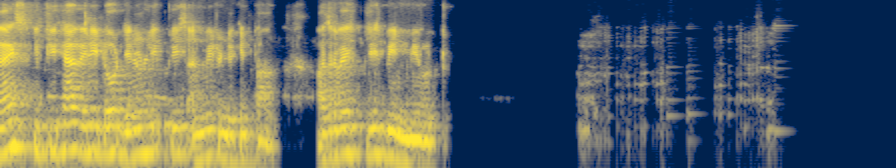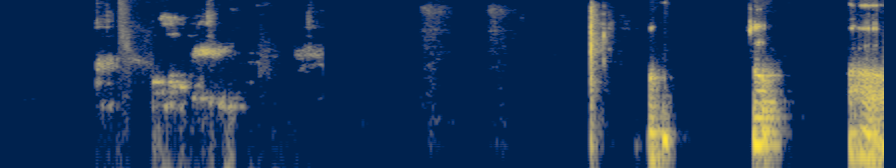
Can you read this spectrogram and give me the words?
guys if you have any doubt only please unmute and you can talk. Otherwise please be in mute. Okay. So uh,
